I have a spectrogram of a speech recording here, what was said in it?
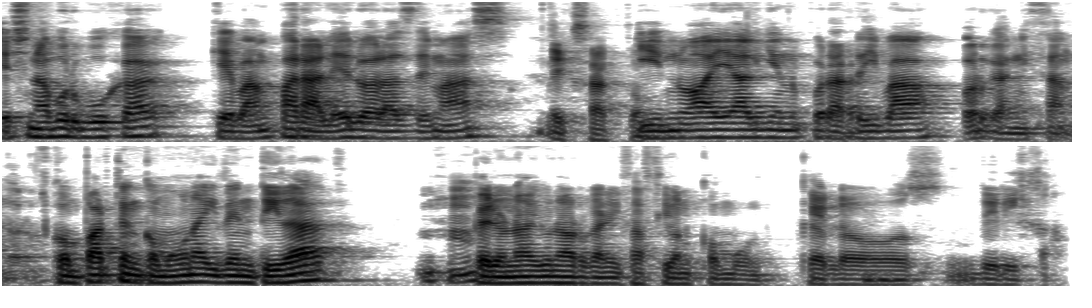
es una burbuja que va en paralelo a las demás. Exacto. Y no hay alguien por arriba organizándolo. Comparten como una identidad, pero no hay una organización común que los dirija.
